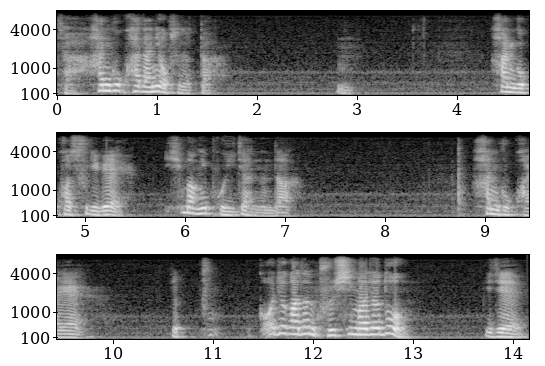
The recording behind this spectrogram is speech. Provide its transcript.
자, 한국 화단이 없어졌다. 음. 한국화 수립에 희망이 보이지 않는다. 한국화에 꺼져가던 불씨마저도 이제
